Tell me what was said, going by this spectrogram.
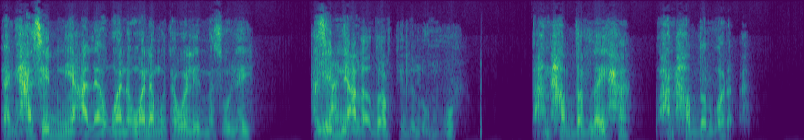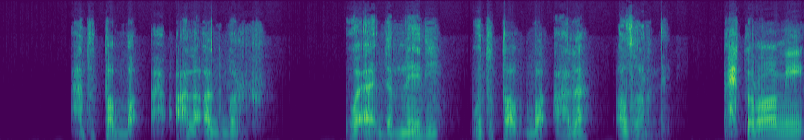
يعني حاسبني على وأنا وأنا متولي المسؤولية. حاسبني يعني على إدارتي للأمور. هنحضر لائحة وهنحضر ورقة. هتطبق على أكبر وأقدم نادي وتطبق على أصغر نادي. احترامي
